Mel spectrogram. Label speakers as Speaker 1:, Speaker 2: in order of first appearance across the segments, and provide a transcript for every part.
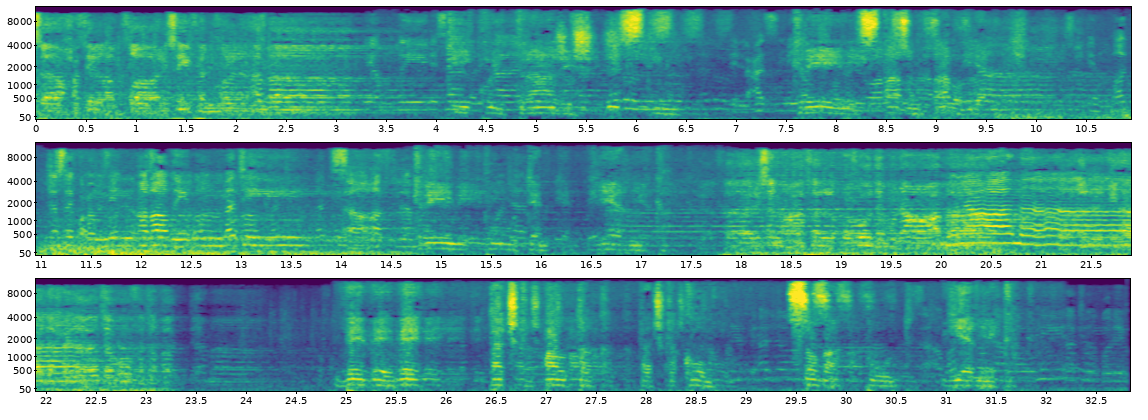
Speaker 1: ساحة الأبطال سيفا ملهما.
Speaker 2: Ti koji tražiš istinu, kreni stazom pravovjernih.
Speaker 3: ضج سبع من أراضي أمتي سارت له
Speaker 2: Kreni putem vjernika.
Speaker 1: فارسا عفى القعود منعما.
Speaker 3: منعما.
Speaker 1: الجهاد حياته فتقدما.
Speaker 2: Www.altak.com Soba put vjernika.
